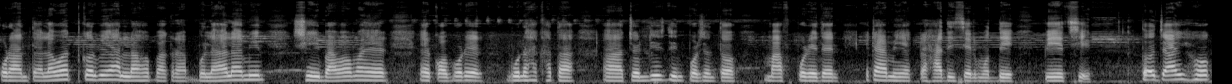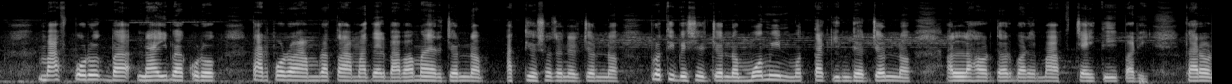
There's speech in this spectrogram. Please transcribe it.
কোরআন তেলাওয়াত করবে, আল্লাহ পাক রাব্বুল আলামিন সেই বাবা মায়ের কবরের গুনাহ খাতা চল্লিশ দিন পর্যন্ত মাফ করে দেন। এটা আমি একটা হাদিসের মধ্যে পেয়েছি। তো যাই হোক, মাফ করুক বা নাই বা করুক, তারপরও আমরা তো আমাদের বাবা মায়ের জন্য আত্মীয় স্বজনের জন্য, প্রতিবেশীর জন্য, মমিন মোত্তাকিনদের জন্য আল্লাহর দরবারে মাফ চাইতেই পারি। কারণ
